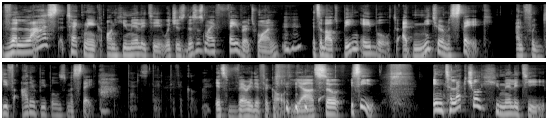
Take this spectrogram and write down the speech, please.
the last technique on humility, which is this is my favorite one, mm-hmm. it's about being able to admit your mistake and forgive other people's mistake. Ah, that's the difficult one. It's very difficult. Yeah. so you see, intellectual humility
